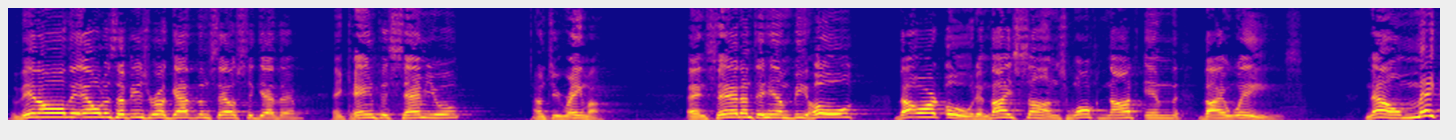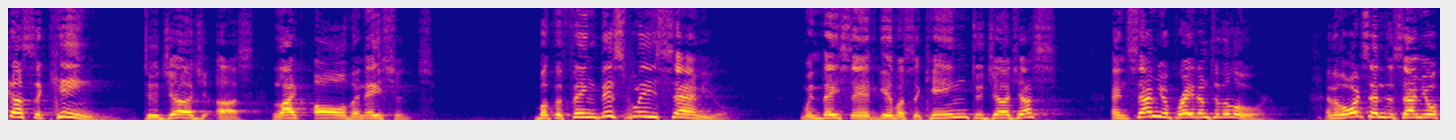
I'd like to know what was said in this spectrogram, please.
Then all the elders of Israel gathered themselves together and came to Samuel unto Ramah and said unto him, Behold, thou art old, and thy sons walk not in thy ways. Now make us a king to judge us like all the nations. But the thing displeased Samuel when they said, Give us a king to judge us. And Samuel prayed unto the Lord. And the Lord said unto Samuel,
